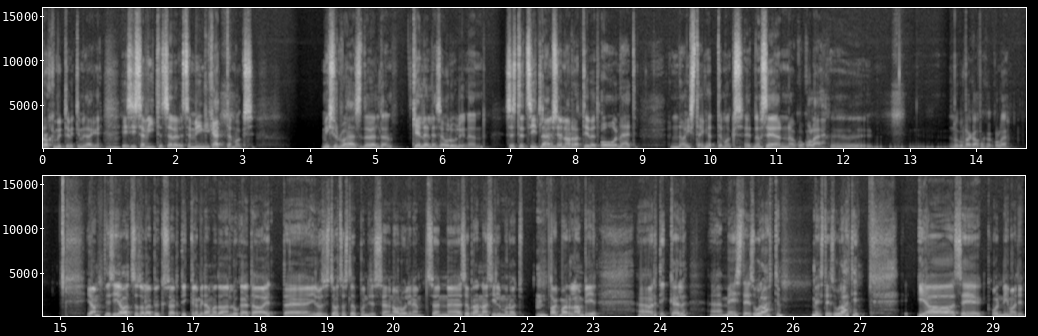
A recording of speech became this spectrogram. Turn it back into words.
rohkem ütle mitte midagi mm. -hmm. ja siis sa viitad sellele, et see on mingi kättemaks. miks sul vaja seda öelda on? Kellele see oluline on, sest et siit läheb see narratiiv, et oo, näed, naiste kättemaks, et noh, see on nagu kole. nagu väga-väga kole jah, ja siia otsa tuleb üks artikkel, mida ma tahan lugeda ette ilusasti otsast lõpuni, sest see on oluline. see on äh, Sõbrannas ilmunud Dagmar Lambi äh, artikkel äh, Mees tee suu lahti, mees tee suu lahti. ja see on niimoodi.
